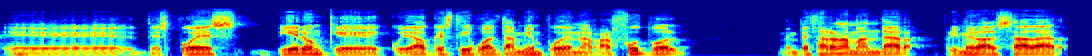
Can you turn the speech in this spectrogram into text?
Eh, después vieron que, cuidado que este igual también puede narrar fútbol, me empezaron a mandar primero al Sadar,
